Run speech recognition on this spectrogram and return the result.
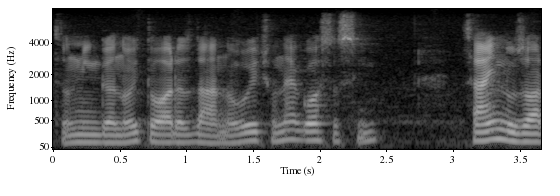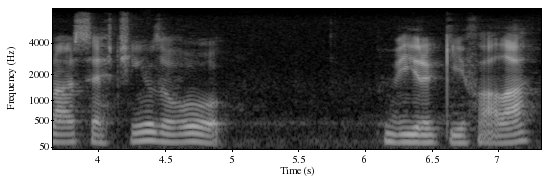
se não me engano, 8 horas da noite, um negócio assim. Saindo nos horários certinhos, eu vou vir aqui falar.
